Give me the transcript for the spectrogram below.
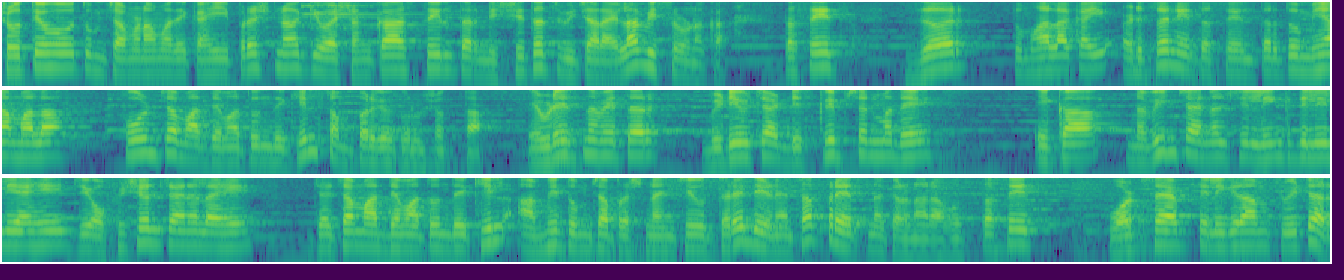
श्रोते हो तुमच्या मनामध्ये काही प्रश्न किंवा शंका असतील तर निश्चितच विचारायला विसरू नका. तसेच जर तुम्हाला काही अडचण येत असेल तर तुम्ही आम्हाला फोनच्या माध्यमातून देखील संपर्क करू शकता. एवढेच नव्हे तर व्हिडिओच्या डिस्क्रिप्शनमध्ये एका नवीन चॅनलची लिंक दिलेली आहे जे ऑफिशियल चॅनल आहे ज्याच्या माध्यमातून देखील आम्ही तुमच्या प्रश्नांची उत्तरे देण्याचा प्रयत्न करणार आहोत. तसेच व्हॉट्सॲप टेलिग्राम ट्विटर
